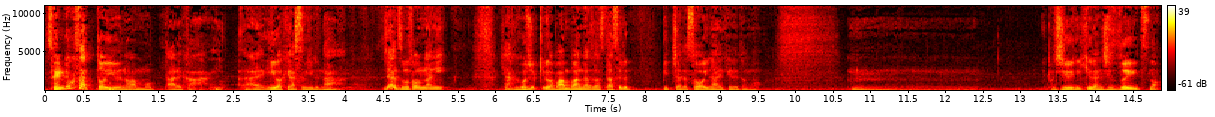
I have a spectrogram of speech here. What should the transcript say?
戦力差というのはもう、あれか、言い訳が過ぎるな。ジャイアンツもそんなに150キロがバンバン出せるピッチャーでそういないけれども、うーん、やっぱ12球団に唯一の、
